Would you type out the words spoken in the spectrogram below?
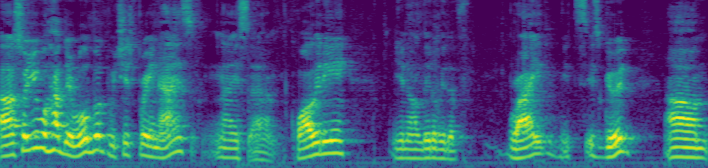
Uh, so you will have the rulebook, which is pretty nice, nice uh, quality. You know, a little bit of bright. It's it's good. Um,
